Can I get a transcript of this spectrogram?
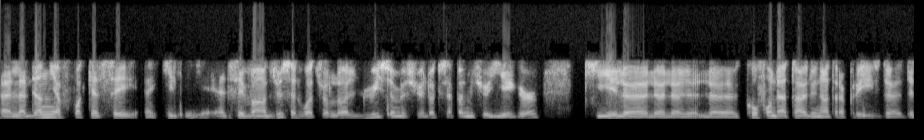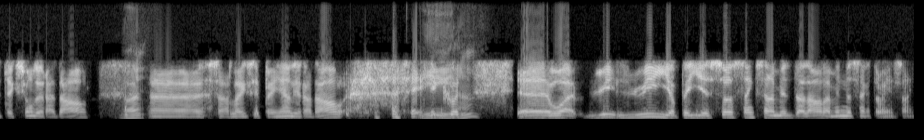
Euh, la dernière fois qu'elle s'est elle s'est vendue, cette voiture-là, lui, ce monsieur-là, qui s'appelle Monsieur Yeager, qui est le, le, le, cofondateur d'une entreprise de détection de radars. Euh, ça a l'air que c'est payant, les radars. Écoute, hein? euh, ouais, lui, lui, il a payé ça 500 000 en 1985.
